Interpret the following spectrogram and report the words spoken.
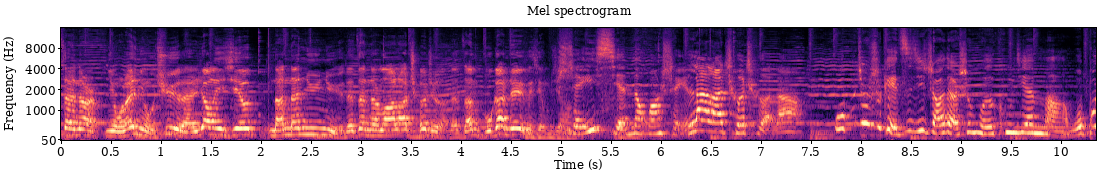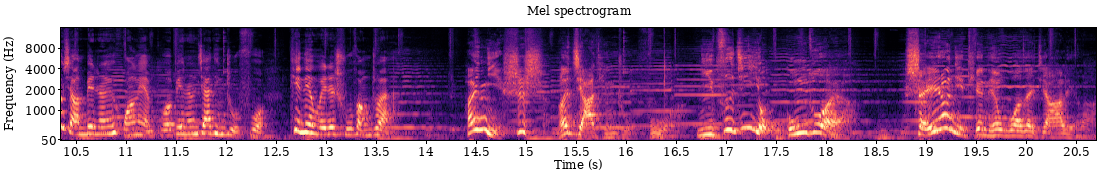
在那儿扭来扭去的，让一些男男女女的在那拉拉扯扯的，咱不干这个行不行？谁闲得慌，谁拉拉扯扯了？我不就是给自己找点生活的空间吗？我不想变成一黄脸婆，变成家庭主妇，天天围着厨房转。哎，你是什么家庭主妇啊？你自己有工作呀？谁让你天天窝在家里了？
